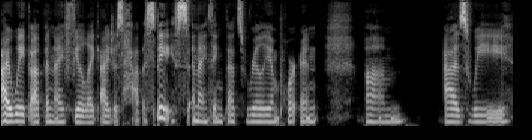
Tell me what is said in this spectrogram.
I wake up and I feel like I just have a space. And I think that's really important um, as we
